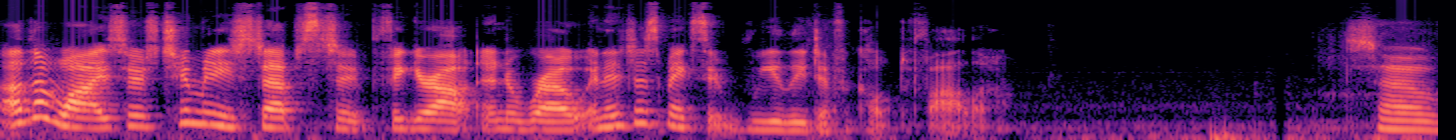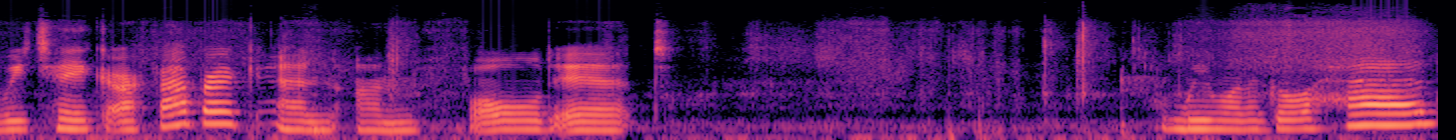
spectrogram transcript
Otherwise, there's too many steps to figure out in a row and it just makes it really difficult to follow. So we take our fabric and unfold it. We want to go ahead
